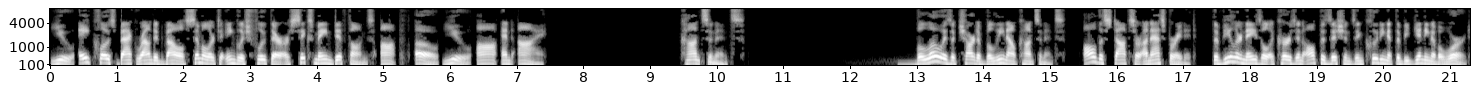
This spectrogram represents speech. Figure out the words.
U, a close back rounded vowel similar to English flute. There are six main diphthongs, op, o, u, a, and i. Consonants Below is a chart of Bolinao consonants. All the stops are unaspirated. The velar nasal occurs in all positions including at the beginning of a word.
